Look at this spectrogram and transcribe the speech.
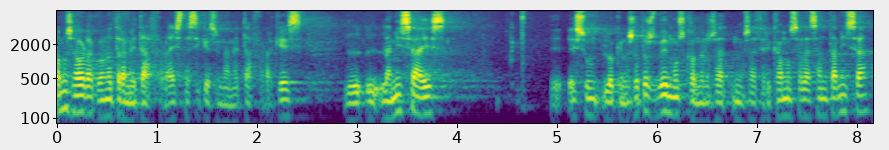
Vamos ahora con otra metáfora, esta sí que es una metáfora, que es, la misa es, es lo que nosotros vemos cuando nos, nos acercamos a la Santa Misa,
